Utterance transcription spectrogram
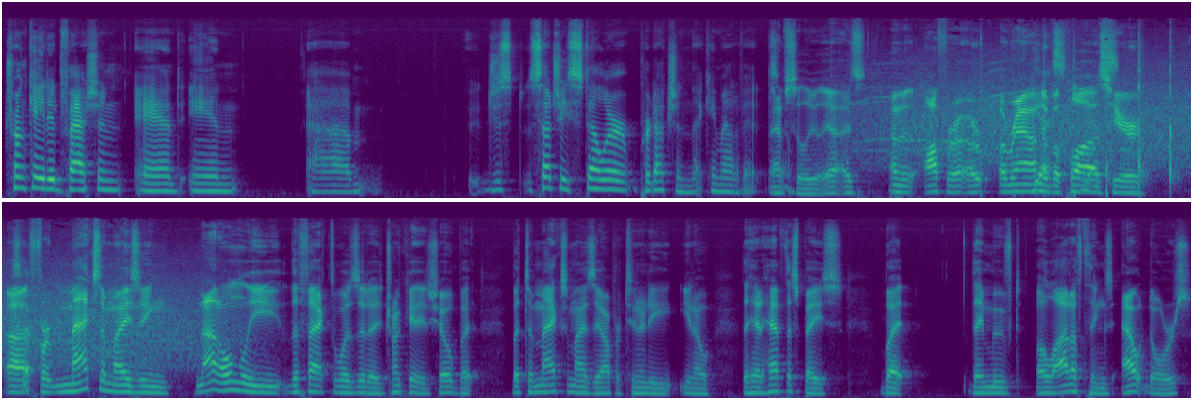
truncated fashion and in um, just such a stellar production that came out of it. So. Absolutely. Yeah, I'm going to offer a, a round yes, of applause yes. here uh, so, for maximizing not only the fact was it a truncated show, but but to maximize the opportunity. You know, they had half the space, but they moved a lot of things outdoors.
